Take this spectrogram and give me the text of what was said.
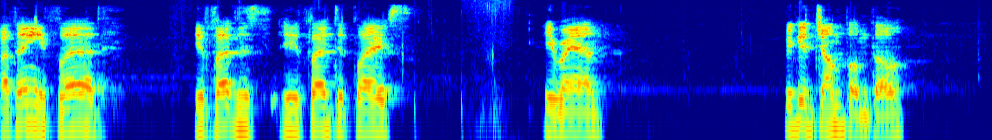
I think he fled. He fled his he fled the place. He ran. We could jump him though.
